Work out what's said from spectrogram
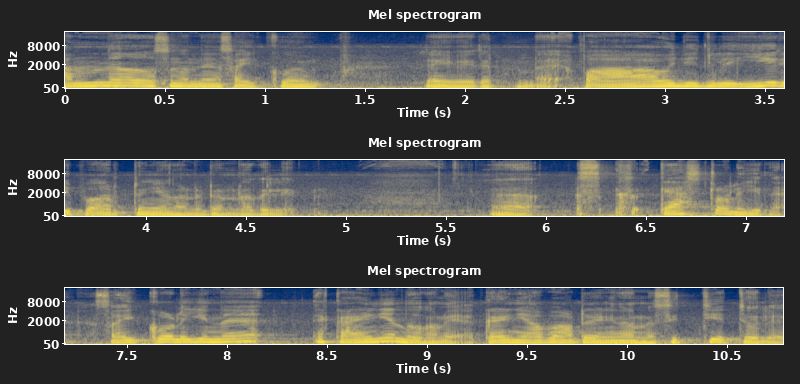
അന്ന് ദിവസം തന്നെ സൈക്കോയും ലൈവ് ചെയ്തിട്ടുണ്ട്. അപ്പോൾ ആ ഒരു ഇതിൽ ഈ ഒരു പാർട്ട് ഞാൻ കണ്ടിട്ടുണ്ട് അതിൽ കാസ്ട്രോ കളിക്കുന്നത് സൈക്കോ കളിക്കുന്ന കഴിഞ്ഞെന്ന് തോന്നുന്നു. കഴിഞ്ഞ ആ പാട്ട് കഴിഞ്ഞാൽ സിറ്റി എത്തുമല്ലോ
